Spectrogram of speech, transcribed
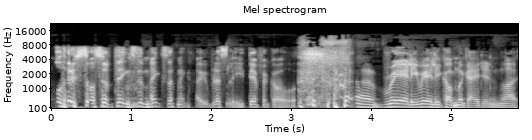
all those sorts of things that make something hopelessly difficult, uh, really, really complicated, and like,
